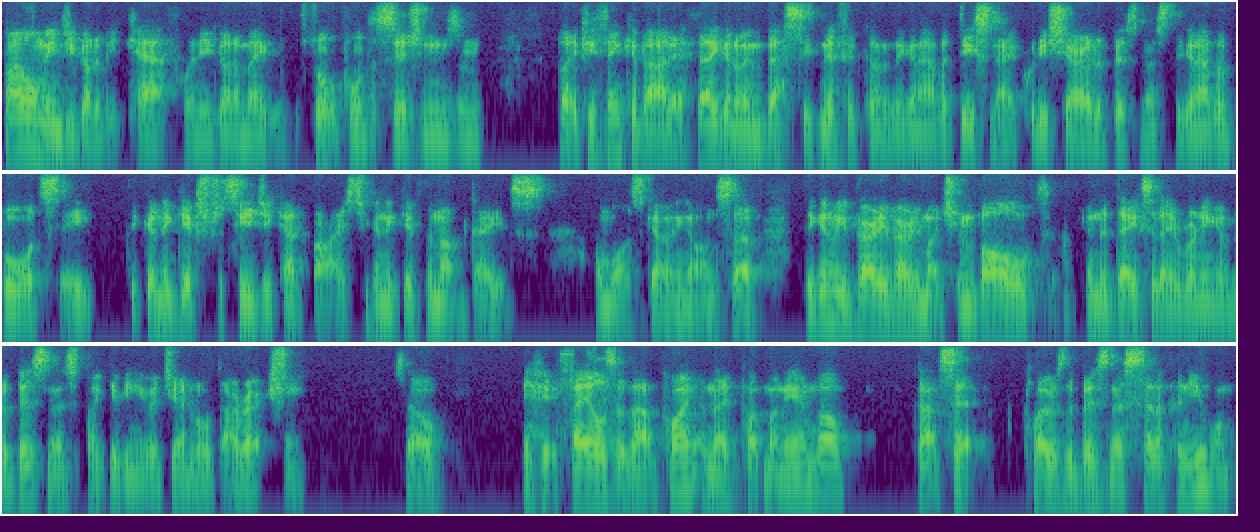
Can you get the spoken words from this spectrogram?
by all means, you've got to be careful and you've got to make thoughtful decisions and but if you think about it, if they're going to invest significantly, they're going to have a decent equity share of the business. They're going to have a board seat. They're going to give strategic advice. You're going to give them updates on what's going on. So they're going to be very, very much involved in the day to day running of the business by giving you a general direction. So if it fails at that point and they put money in, well, that's it. Close the business, set up a new one.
